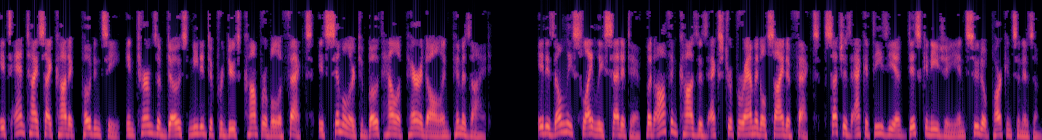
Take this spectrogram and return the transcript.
Its antipsychotic potency, in terms of dose needed to produce comparable effects, is similar to both haloperidol and pimozide. It is only slightly sedative, but often causes extrapyramidal side effects, such as akathisia, dyskinesia and pseudo-Parkinsonism.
